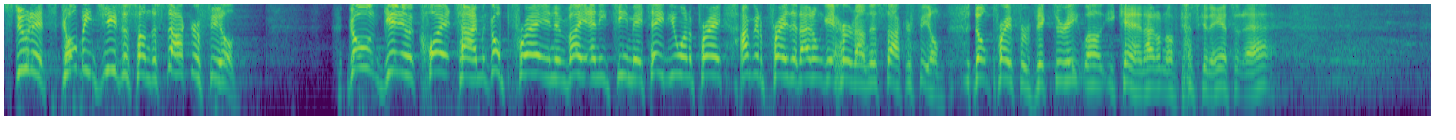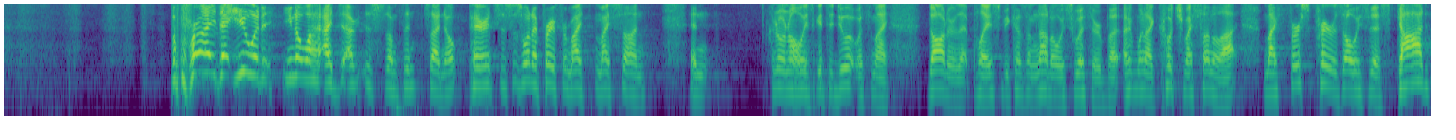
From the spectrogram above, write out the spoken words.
Students, go be Jesus on the soccer field. Go get in a quiet time and go pray and invite any teammates. Hey, do you want to pray? I'm going to pray that I don't get hurt on this soccer field. Don't pray for victory. Well, you can. I don't know if God's going to answer that. But pray that you would, you know what? I, I, this is something, side note. Parents, this is what I pray for my, my son. And I don't always get to do it with my daughter that plays because I'm not always with her. But when I coach my son a lot, my first prayer is always this God,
